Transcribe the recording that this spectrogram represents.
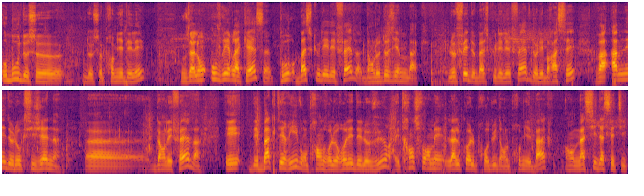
Au bout de ce, premier délai, nous allons ouvrir la caisse pour basculer les fèves dans le deuxième bac. Le fait de basculer les fèves, de les brasser, va amener de l'oxygène euh, dans les fèves et des bactéries vont prendre le relais des levures et transformer l'alcool produit dans le premier bac en acide acétique.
